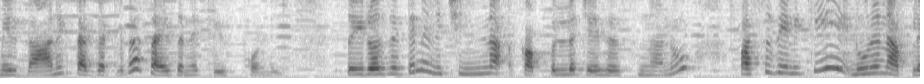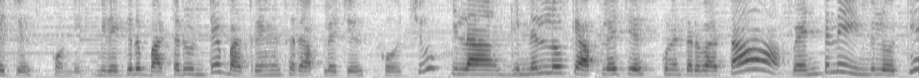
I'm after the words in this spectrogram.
మీరు దానికి తగ్గట్లుగా సైజ్ అనేది తీసుకోండి. సో ఈరోజు అయితే నేను చిన్న కప్పుల్లో చేసేస్తున్నాను. ఫస్ట్ దీనికి నూనెను అప్లై చేసుకోండి. మీ దగ్గర బటర్ ఉంటే బటర్ అయినా సరే అప్లై చేసుకోవచ్చు. ఇలా గిన్నెల్లోకి అప్లై చేసుకున్న తర్వాత వెంటనే ఇందులోకి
